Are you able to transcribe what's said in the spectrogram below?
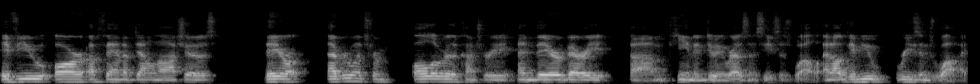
if you are a fan of dental nachos, they are everyone's from all over the country and they are very um, keen in doing residencies as well. And I'll give you reasons why.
